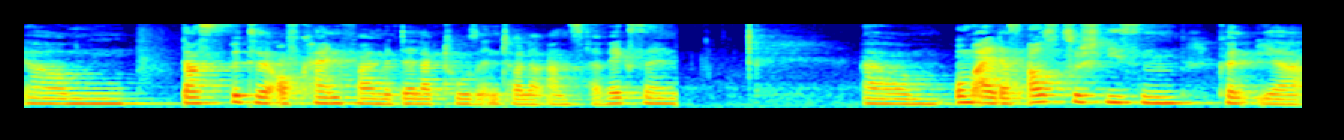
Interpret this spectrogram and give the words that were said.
ähm, das bitte auf keinen Fall mit der Laktoseintoleranz verwechseln. Ähm, um all das auszuschließen, könnt ihr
